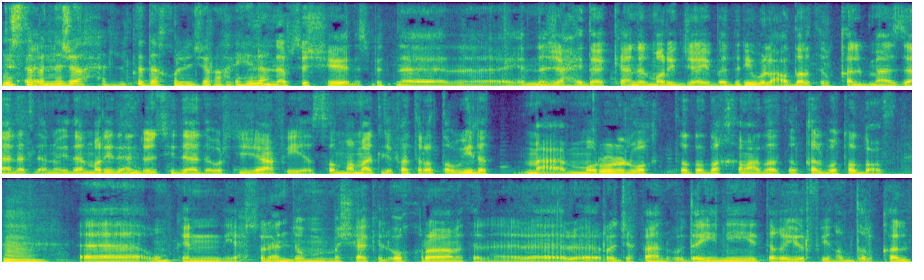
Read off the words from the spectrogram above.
نسب النجاح التدخل الجراحي هنا؟ نفس الشيء نسبة آه، النجاح إذا كان المريض جاي بدري وعضله القلب ما زالت لأنه إذا المريض عنده انسداد أو ارتجاع في الصمامات لفترة طويلة مع مرور الوقت تتضخم عضلة القلب وتضعف. آه ممكن يحصل عندهم مشاكل أخرى مثلا رجفان اذيني، تغير في نبض القلب.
